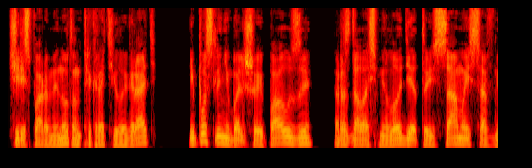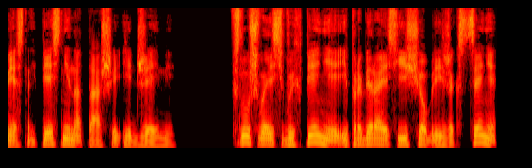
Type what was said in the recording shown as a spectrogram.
Через пару минут он прекратил играть, и после небольшой паузы раздалась мелодия той самой совместной песни Наташи и Джейми. Вслушиваясь в их пение и пробираясь еще ближе к сцене,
